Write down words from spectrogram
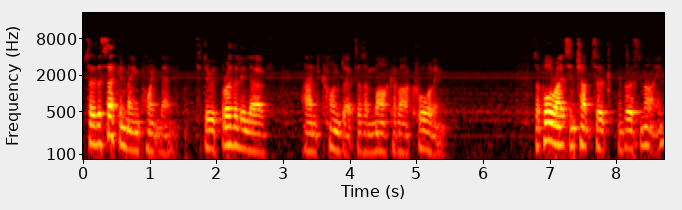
So the second main point then, to do with brotherly love and conduct as a mark of our calling. So Paul writes in chapter, in verse 9,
